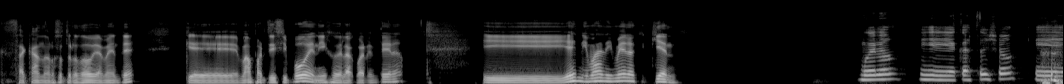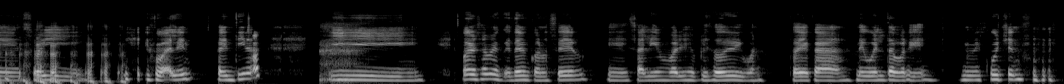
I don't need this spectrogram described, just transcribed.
sacando a nosotros dos obviamente, que más participó en Hijos de la Cuarentena. Y es ni más ni menos que quién. Bueno, eh, acá estoy yo, eh, soy Valen, Valentina, y bueno, ya me deben conocer, eh, salí en varios episodios y bueno, estoy acá de vuelta para que me escuchen.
